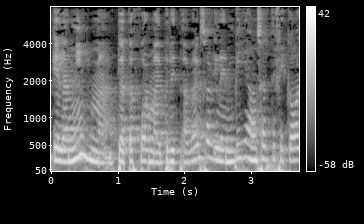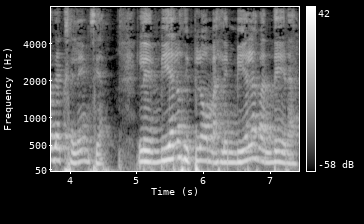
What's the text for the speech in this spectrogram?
que la misma plataforma de TripAdvisor le envía un certificado de excelencia, le envía los diplomas, le envía las banderas.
